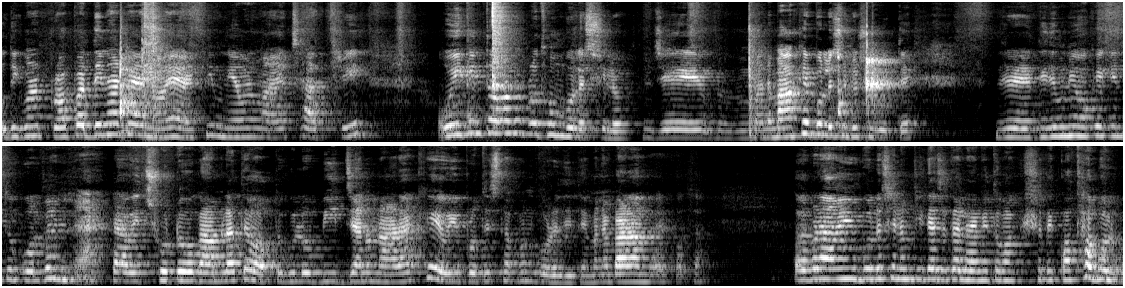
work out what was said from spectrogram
ওদিক মানে প্রপার দিনহাটায় নয় আর কি, উনি আমার মায়ের ছাত্রী। ওই কিন্তু আমাকে প্রথম বলেছিল যে মানে মাকে বলেছিল শুরুতে যে দিদিমণি ওকে কিন্তু বলবেন একটা ওই ছোট গামলাতে অতগুলো বীজ যেন না রাখে, ওই প্রতিস্থাপন করে দিতে। মানে বারান্দার কথা। তারপরে আমি বলেছিলাম ঠিক আছে তাহলে আমি তোমার সাথে কথা বলব।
